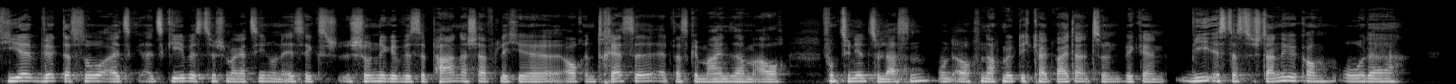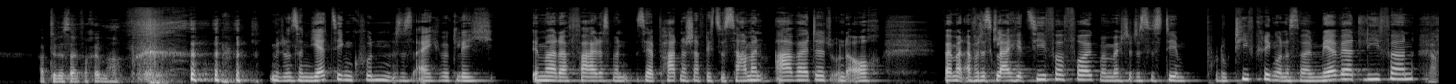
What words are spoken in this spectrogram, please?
Hier wirkt das so, als, als gäbe es zwischen Magazin und ASICS schon eine gewisse partnerschaftliche auch Interesse, etwas gemeinsam auch funktionieren zu lassen und auch nach Möglichkeit weiterzuentwickeln. Wie ist das zustande gekommen oder habt ihr das einfach immer? Mit unseren jetzigen Kunden ist es eigentlich wirklich immer der Fall, dass man sehr partnerschaftlich zusammenarbeitet und auch weil man einfach das gleiche Ziel verfolgt. Man möchte das System produktiv kriegen und es soll einen Mehrwert liefern. Ja.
